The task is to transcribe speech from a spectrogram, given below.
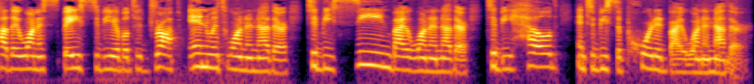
how they want a space to be able to drop in with one another, to be seen by one another, to be held and to be supported by one another.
